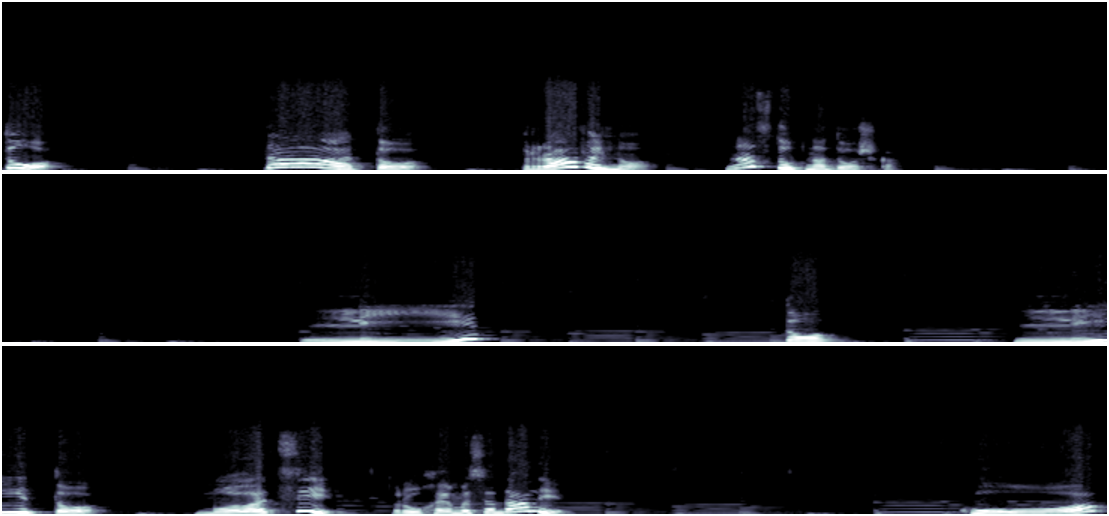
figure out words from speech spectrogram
То. Тато. Правильно. Наступна дошка. Лі. Літо. Молодці. Рухаємося далі. Ко.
